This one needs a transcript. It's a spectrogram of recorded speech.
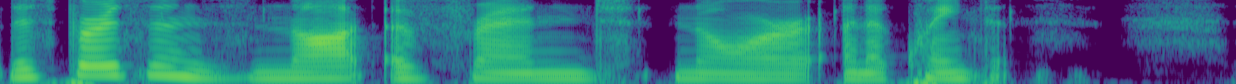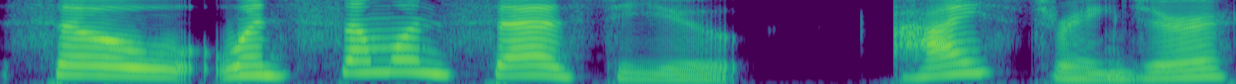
This person is not a friend nor an acquaintance. So, when someone says to you, Hi, stranger,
